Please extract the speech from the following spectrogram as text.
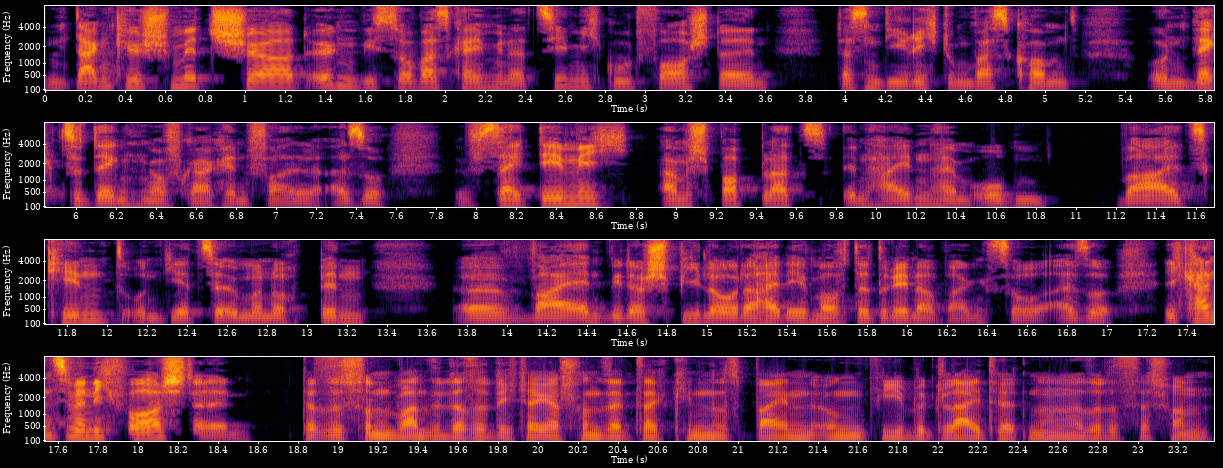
ein Danke Schmidt-Shirt, irgendwie sowas kann ich mir da ziemlich gut vorstellen, dass in die Richtung was kommt und wegzudenken auf gar keinen Fall. Also seitdem ich am Sportplatz in Heidenheim oben war als Kind und jetzt ja immer noch bin, äh, war er entweder Spieler oder halt eben auf der Trainerbank. So, also ich kann es mir nicht vorstellen. Das ist schon Wahnsinn, dass er dich da ja schon seit, seit Kindesbeinen irgendwie begleitet. Ne? Also das ist ja schon,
